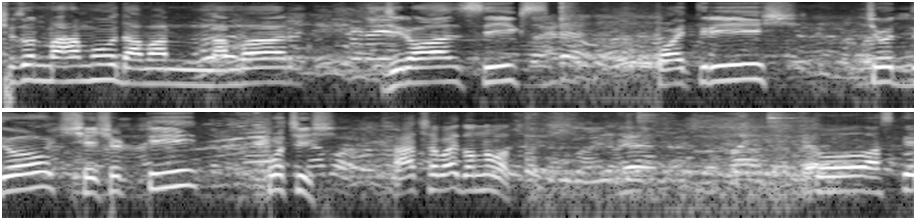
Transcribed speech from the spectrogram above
সুজন মাহমুদ আমার নাম্বার জিরো ওয়ান সিক্স পঁয়ত্রিশ চোদ্দ ছেষট্টি পঁচিশ। আচ্ছা ভাই ধন্যবাদ। তো আজকে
